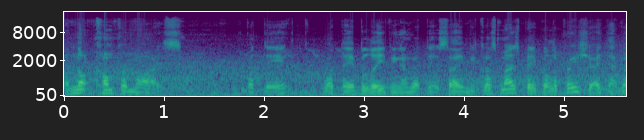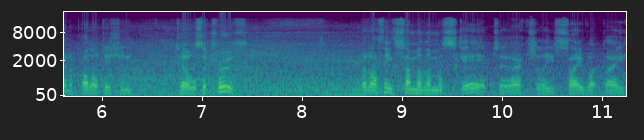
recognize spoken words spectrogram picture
and not compromise what they're what they're believing and what they're saying, because most people appreciate that when a politician tells the truth. But I think some of them are scared to actually say what they,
